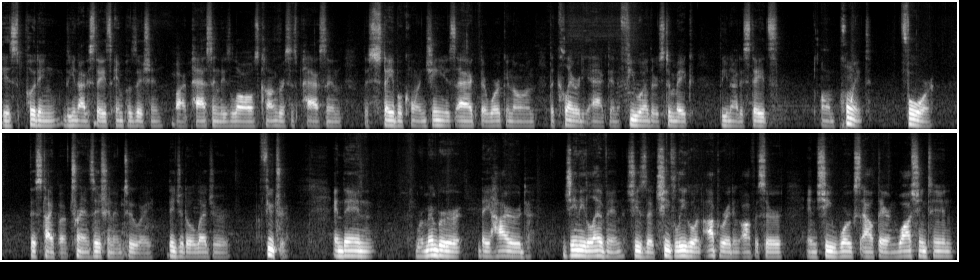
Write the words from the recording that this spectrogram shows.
is putting the United States in position by passing these laws. Congress is passing the Stablecoin Genius Act. They're working on the Clarity Act and a few others to make the United States on point for this type of transition into a digital ledger future. And then remember, they hired Jeannie Levin. She's the chief legal and operating officer and she works out there in Washington.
